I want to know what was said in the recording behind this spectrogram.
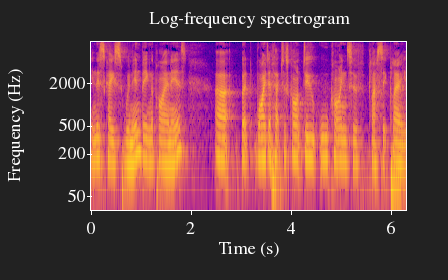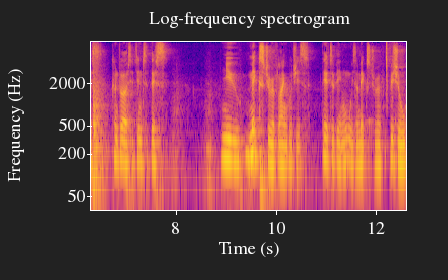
in this case women being the pioneers, uh, but why deaf actors can't do all kinds of classic plays converted into this new mixture of languages. Theatre being always a mixture of visual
